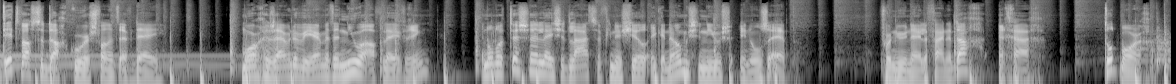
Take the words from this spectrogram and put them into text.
Dit was de dagkoers van het FD. Morgen zijn we er weer met een nieuwe aflevering. En ondertussen lees je het laatste financieel-economische nieuws in onze app. Voor nu een hele fijne dag en graag tot morgen.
